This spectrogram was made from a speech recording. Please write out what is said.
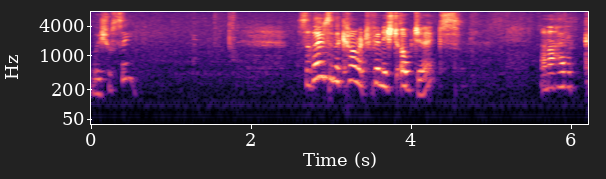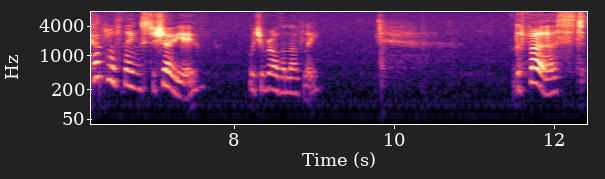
We shall see. So those are the current finished objects. And I have a couple of things to show you, which are rather lovely. The first,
